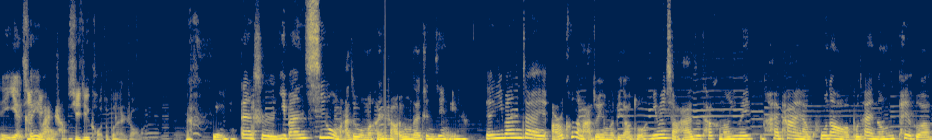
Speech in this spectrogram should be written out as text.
也可以完成。吸几口就不难受了。对，但是一般吸入麻醉我们很少用在镇静里面，呃，一般在儿科的麻醉用的比较多，因为小孩子他可能因为害怕呀、哭闹，不太能配合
